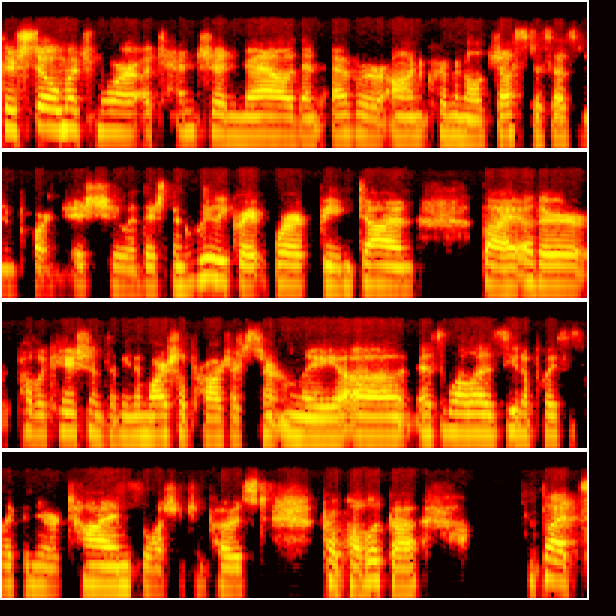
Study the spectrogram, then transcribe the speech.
there's so much more attention now than ever on criminal justice as an important issue. And there's been really great work being done by other publications. I mean, the Marshall Project certainly, uh, as well as you know places like the New York Times, the Washington Post, ProPublica. But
